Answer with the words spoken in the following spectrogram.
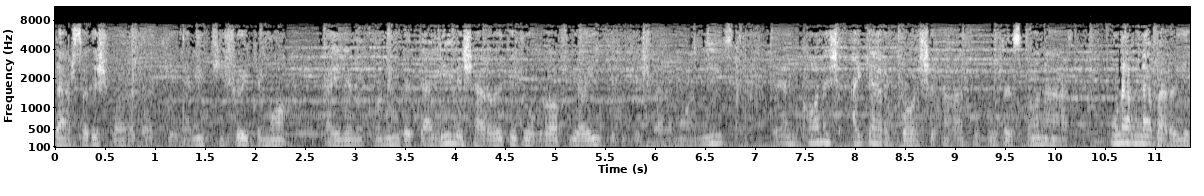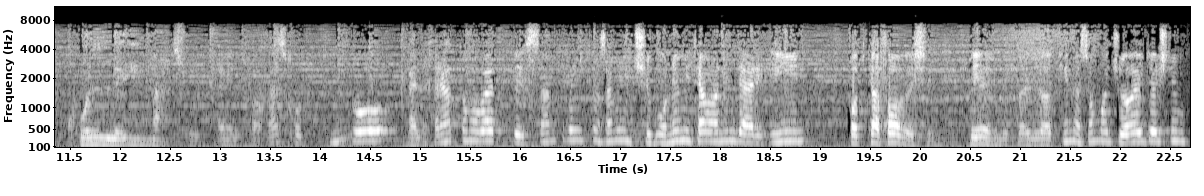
درصدش وارداتیه. یعنی تیشویی که ما تهیه می‌کنیم به دلیل شرایط جغرافیایی که تو کشور ما نیست امکانش اگر باشه فقط تو خوزستان هست اونم نه برای کل این محصول. همین کاغذ. خب این رو بالاخره حتی ما باید به سمت بریم که مثلا این چگونه می‌توانیم در این خودکفا بشیم. به امریکای لاتین اصلا ما جایی داشتیم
